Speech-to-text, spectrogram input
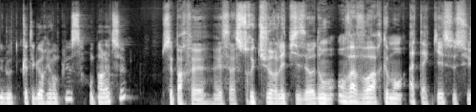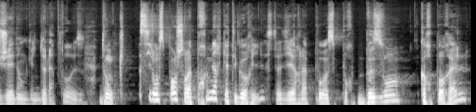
euh, catégorie en plus? On parle là-dessus? C'est parfait et ça structure l'épisode. On, va voir comment attaquer ce sujet donc de la pause. Donc, si l'on se penche sur la première catégorie, c'est-à-dire la pause pour besoins corporels,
